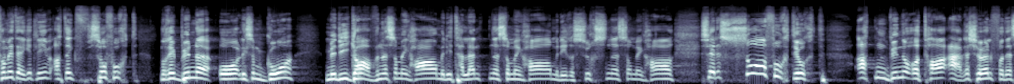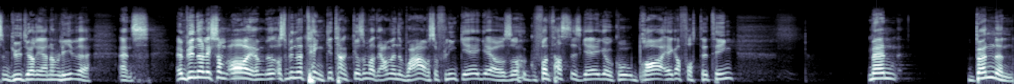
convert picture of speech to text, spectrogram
for mitt eget liv at jeg så fort, når jeg begynner å liksom gå med de gavene som jeg har, med de talentene som jeg har, med de ressursene som jeg har, så er det så fort gjort at en begynner å ta ære sjøl for det som Gud gjør gjennom livet ens. En begynner liksom, å, og så begynner en å tenke tanker som at ja, men wow, så flink jeg er, og så fantastisk jeg er, og hvor bra jeg har fått til ting. Men bønnen,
